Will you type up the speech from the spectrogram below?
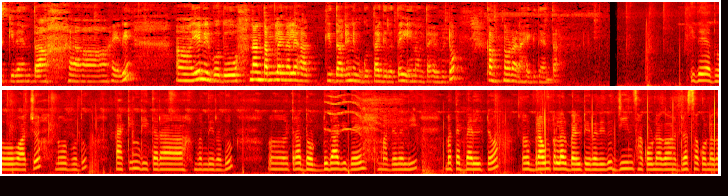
ಸಿಕ್ಕಿದೆ ಅಂತ ಹೇಳಿ. ಏನಿರ್ಬೋದು, ನಾನು ತಮ್ಲೈನಲ್ಲೇ ಹಾಕಿದ್ದಾಗಲೇ ನಿಮ್ಗೆ ಗೊತ್ತಾಗಿರುತ್ತೆ ಏನು ಅಂತ ಹೇಳ್ಬಿಟ್ಟು. ಕಂಪ್ ನೋಡೋಣ ಹೇಗಿದೆ ಅಂತ. ಇದೇ ಅದು ವಾಚು ನೋಡ್ಬೋದು. ಪ್ಯಾಕಿಂಗ್ ಈ ಥರ ಬಂದಿರೋದು. ಈ ಥರ ದೊಡ್ಡದಾಗಿದೆ ಮಧ್ಯದಲ್ಲಿ. ಮತ್ತು ಬೆಲ್ಟು ಬ್ರೌನ್ ಕಲರ್ ಬೆಲ್ಟ್ ಇರೋದು ಇದು. ಜೀನ್ಸ್ ಹಾಕೊಂಡಾಗ ಡ್ರೆಸ್ ಹಾಕೊಂಡಾಗ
